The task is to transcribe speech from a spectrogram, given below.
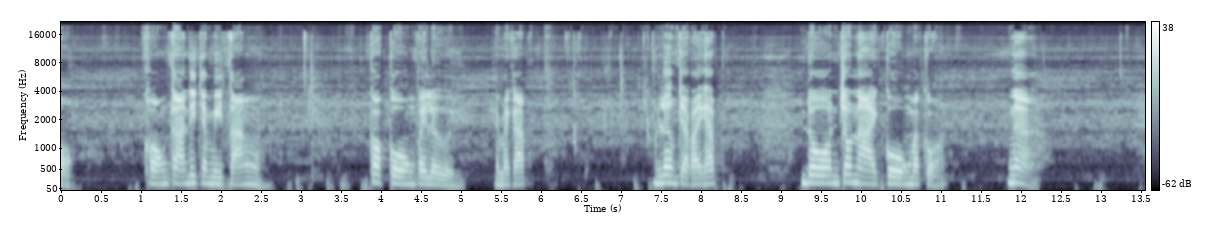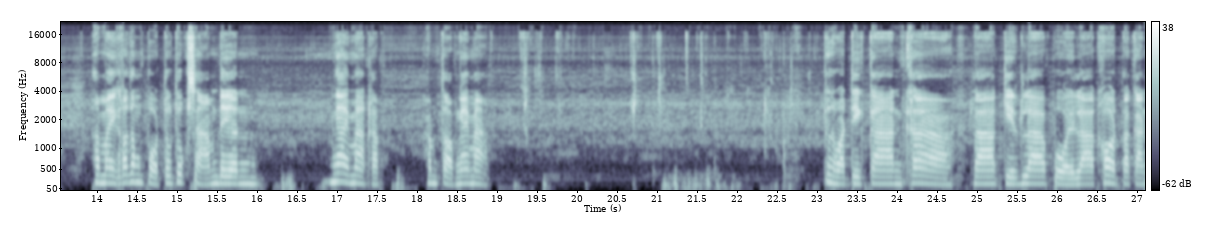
อกของการที่จะมีตังค์ก็โกงไปเลยเห็นไหมครับ เริ่มจากอะไรครับ โดนเจ้านายโกงมาก่อนน่ะ ทำไมเขาต้องปลดทุกๆสามเดือน ง่ายมากครับคำตอบง่ายมากสวัสดิการค่าลากิจลาป่วยลาคลอดประกัน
